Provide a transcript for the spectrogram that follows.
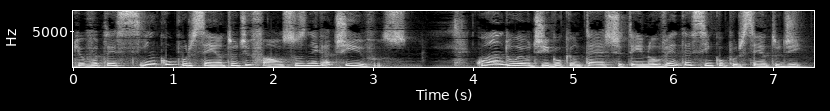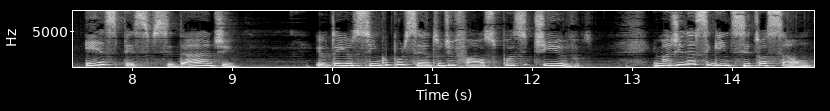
que eu vou ter 5% de falsos negativos. Quando eu digo que um teste tem 95% de especificidade, eu tenho 5% de falsos positivos. Imagine a seguinte situação:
